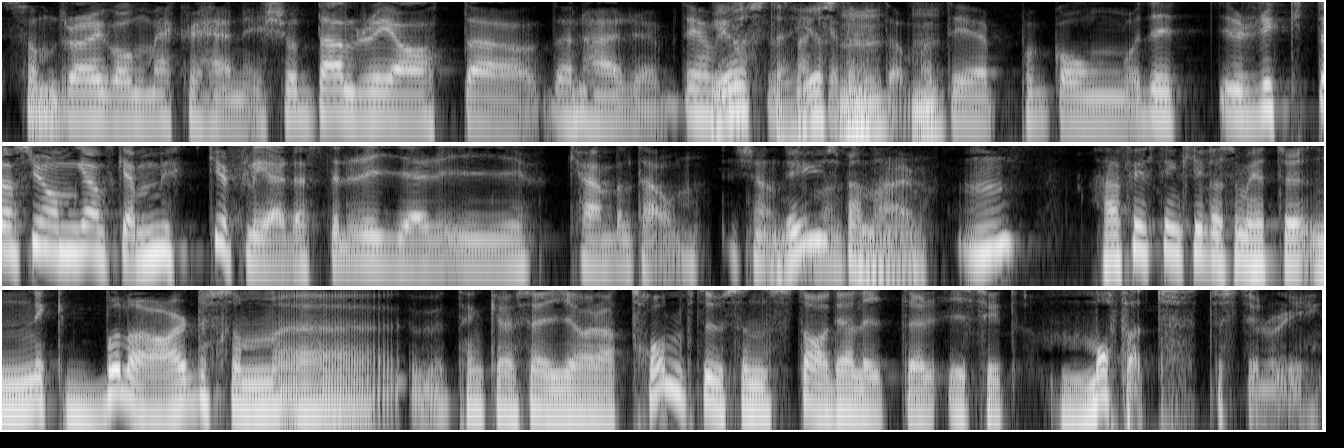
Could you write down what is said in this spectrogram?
Som drar igång Macrahanish. Och Dalriata, den här, det har vi Just också det, snackat lite om. Att det är på gång. Och det ryktas ju om ganska mycket fler destillerier i Campbelltown. Det känns Det är som ju en sån här. Här finns det en kille som heter Nick Bullard som eh, tänker sig göra 12 000 stadiga liter i sitt Moffat Distillery.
